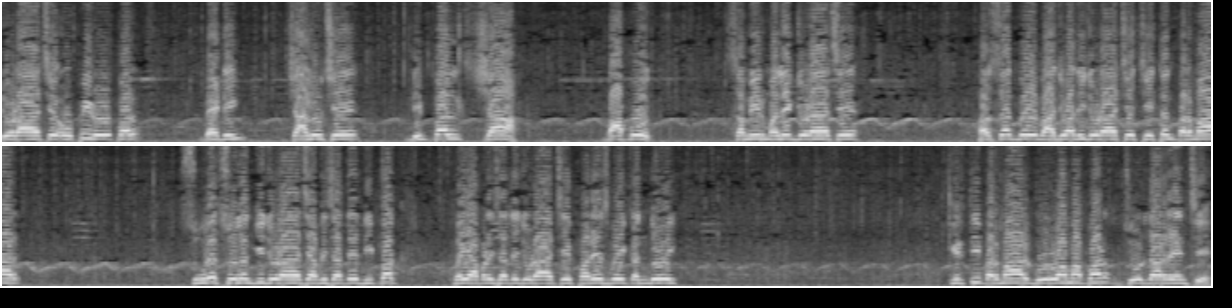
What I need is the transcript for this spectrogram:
જોડાયા છે, ઓપી રોડ પર બેટિંગ ચાલુ છે. ડિમ્પલ શાહ, બાપોત, સમીર મલેક જોડાયા છે, હર્ષદભાઈ વાજવાથી જોડાયા છે, ચેતન પરમાર, સુરત સોલંકી જોડાયા છે આપણી સાથે દીપક ભાઈ આપણી સાથે જોડાયા છે, પરેશભાઈ કંદોઈ, કીર્તિ પરમાર ગોરવામાં પણ જોરદાર રેન્જ છે.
